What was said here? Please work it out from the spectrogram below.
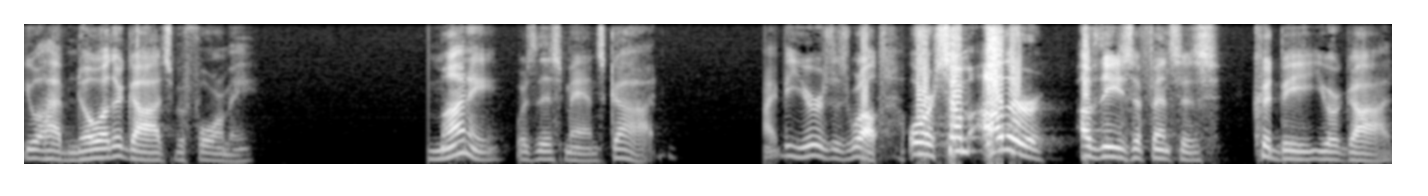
you will have no other gods before me. Money was this man's God. Might be yours as well. Or some other of these offenses could be your God.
